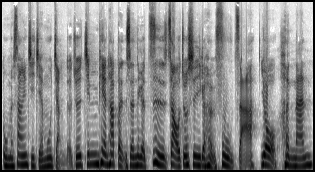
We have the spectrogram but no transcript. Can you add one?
我们上一集节目讲的，就是晶片它本身那个制造就是一个很复杂又很难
